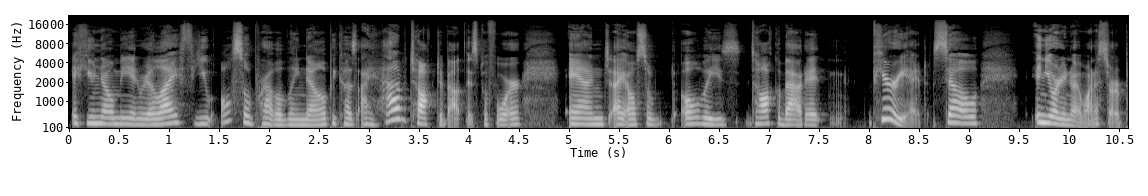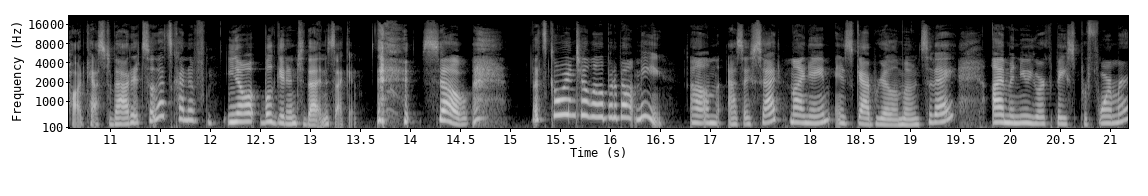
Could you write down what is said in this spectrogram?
If you know me in real life, you also probably know because I have talked about this before, and I also always talk about it, period. So, and you already know I want to start a podcast about it. So that's kind of, you know we'll get into that in a second. so let's go into a little bit about me. Um, as I said, my name is Gabriela Moncivais. I'm a New York based performer.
